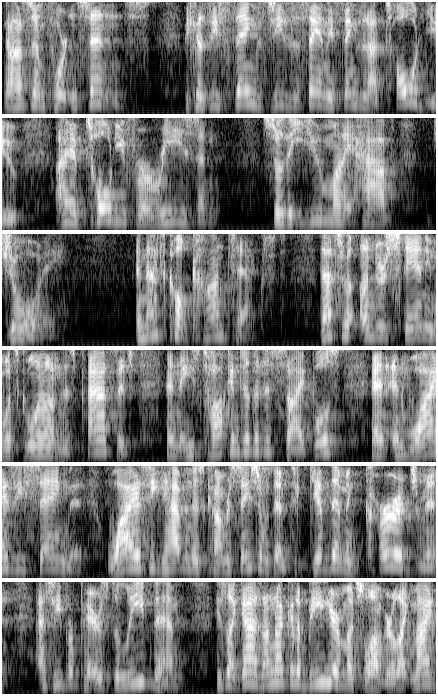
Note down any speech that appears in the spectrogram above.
Now, that's an important sentence because these things Jesus is saying, these things that I've told you, I have told you for a reason so that you might have joy. And that's called context. That's what understanding what's going on in this passage. And he's talking to the disciples. And, and why is he saying that? Why is he having this conversation with them? To give them encouragement as he prepares to leave them. He's like, guys, I'm not going to be here much longer. Like, my,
